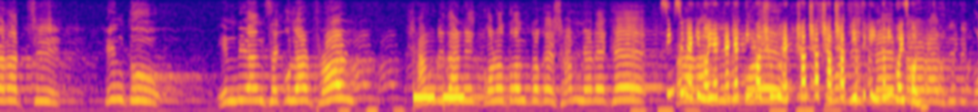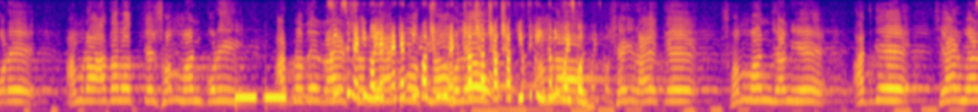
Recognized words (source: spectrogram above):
জানাচ্ছি। কিন্তু ইন্ডিয়ান সেকুলার ফ্রন্ট সাংবিধানিক গণতন্ত্রকে সামনে রেখে। রাজনীতি করে আমরা আদালতকে সম্মান করি। আপনাদের সেই রায়কে সম্মান জানিয়ে আজকে চেয়ারম্যান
